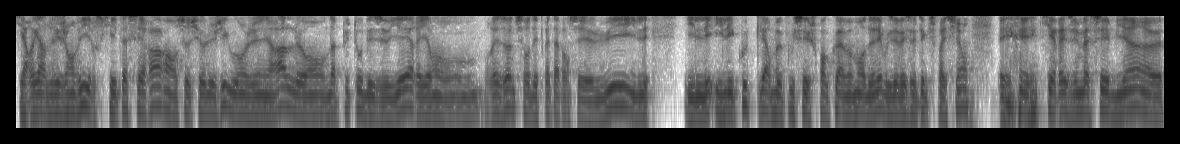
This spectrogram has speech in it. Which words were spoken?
qui regarde les gens vivre, ce qui est assez rare en sociologie où en général on a plutôt des œillères et on raisonne sur des prêts-à-penser. Lui, il, écoute l'herbe pousser. Je crois qu'à un moment donné, vous avez cette expression qui résume assez bien euh,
